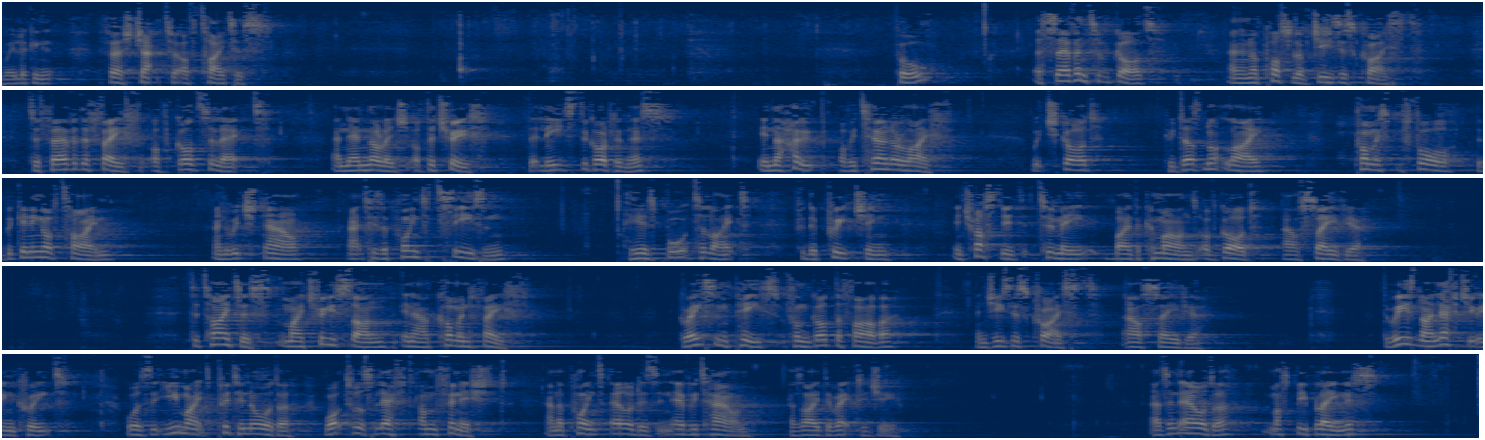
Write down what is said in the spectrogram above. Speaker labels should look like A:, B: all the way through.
A: We're looking at the first chapter of Titus. Paul, a servant of God and an apostle of Jesus Christ, to further the faith of God's elect and their knowledge of the truth that leads to godliness, in the hope of eternal life, which God, who does not lie, promised before the beginning of time, and which now, at his appointed season, he is brought to light through the preaching entrusted to me by the commands of God, our Saviour. To Titus, my true son in our common faith, grace and peace from God the Father and Jesus Christ, our Saviour. The reason I left you in Crete was that you might put in order what was left unfinished and appoint elders in every town as I directed you. As an elder must be blameless,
